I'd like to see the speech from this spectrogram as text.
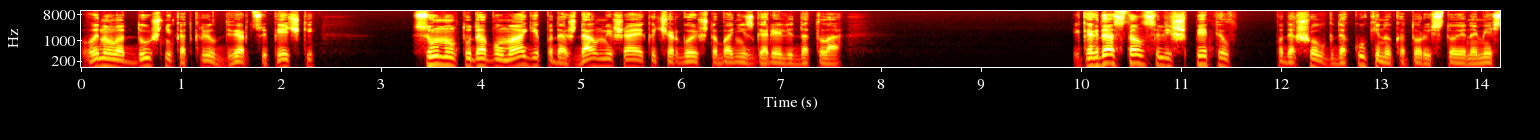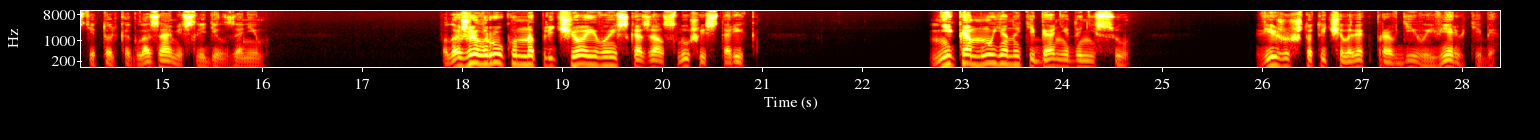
вынул отдушник, открыл дверцу печки, сунул туда бумаги, подождал, мешая кочергой, чтобы они сгорели дотла. И когда остался лишь пепел, подошел к Докукину, который, стоя на месте, только глазами следил за ним. Положил руку на плечо его и сказал, «Слушай, старик, Никому я на тебя не донесу. Вижу, что ты человек правдивый, верю тебе.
